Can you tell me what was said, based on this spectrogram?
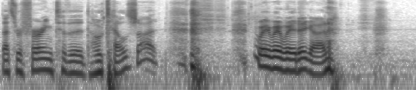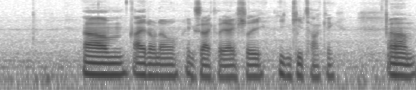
That's referring to the hotel shot. wait, wait, wait. Hang on. Um, I don't know exactly. Actually, you can keep talking. Um,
